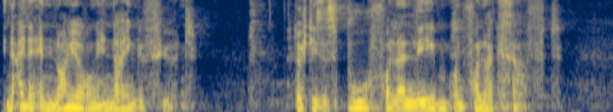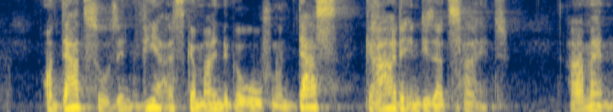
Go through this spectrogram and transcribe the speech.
in eine Erneuerung hineingeführt. Durch dieses Buch voller Leben und voller Kraft. Und dazu sind wir als Gemeinde gerufen und das gerade in dieser Zeit. Amen.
